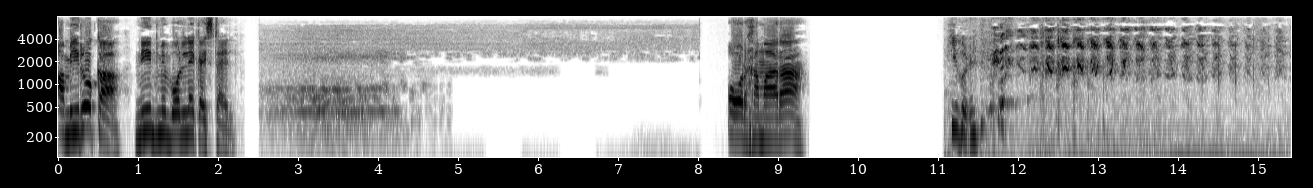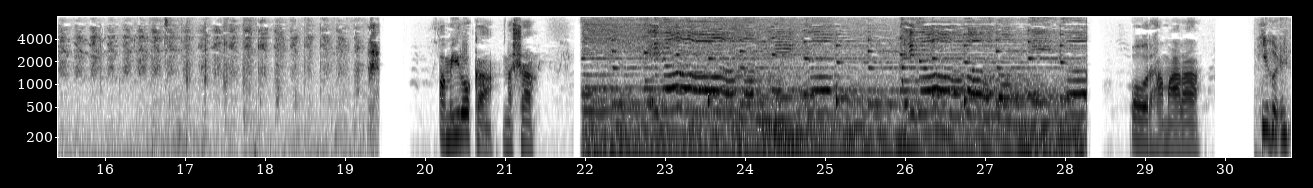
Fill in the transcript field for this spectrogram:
अमीरों का नींद में बोलने का स्टाइल। और हमारा अमीरों का नशा। और हमारा 有人。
